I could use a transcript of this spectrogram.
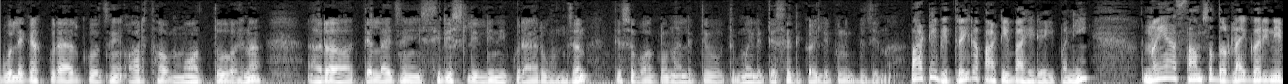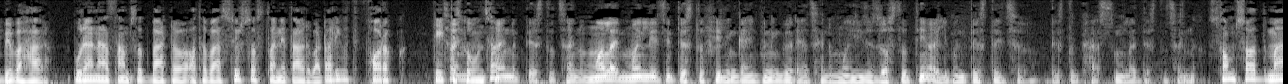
बोलेका कुराहरूको चाहिँ अर्थ महत्व होइन र त्यसलाई चाहिँ सिरियसली लिने कुराहरू हुन्छन्। त्यसो भएको हुनाले त्यो मैले त्यसरी कहिले पनि बुझिनँ। पार्टीभित्रै र पार्टी बाहिरै पनि नयाँ सांसदहरूलाई गरिने व्यवहार पुराना सांसदबाट अथवा शीर्षस्थ नेताहरूबाट अलिकति फरक केही त्यस्तो हुन्छ? छैन त्यस्तो छैन। मलाई मैले चाहिँ त्यस्तो फिलिङ काहीँ पनि गरेको छैन। म हिजो जस्तो थिएँ अहिले पनि त्यस्तै छ। त्यस्तो खास मलाई त्यस्तो छैन। संसदमा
